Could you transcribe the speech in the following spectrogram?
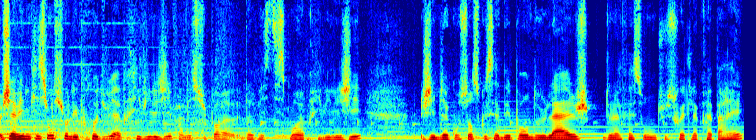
J'avais une question sur les produits à privilégier, enfin les supports d'investissement à privilégier. J'ai bien conscience que ça dépend de l'âge, de la façon dont tu souhaites la préparer.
